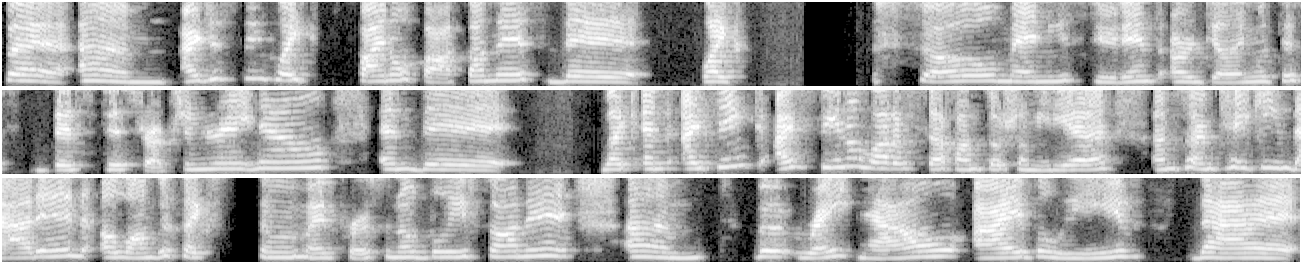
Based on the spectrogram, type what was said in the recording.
But um i just think like final thoughts on this that like so many students are dealing with this this disruption right now and that like and i think i've seen a lot of stuff on social media um so i'm taking that in along with like some of my personal beliefs on it. Um but right now i believe that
